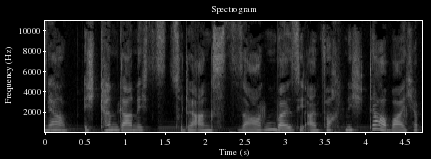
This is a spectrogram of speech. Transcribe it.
ja, ich kann gar nichts zu der Angst sagen, weil sie einfach nicht da war. Ich habe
